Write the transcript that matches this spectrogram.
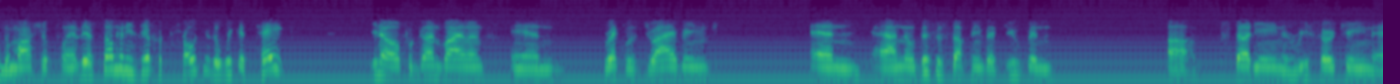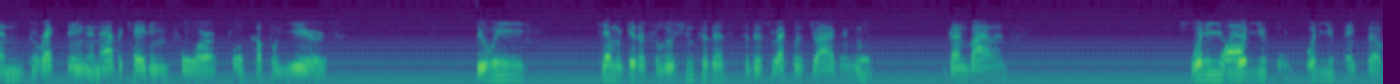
the Marshall Plan. There's so many different approaches that we could take, you know, for gun violence and reckless driving. And, and I know this is something that you've been uh, studying and researching and directing and advocating for for a couple years. Do we can we get a solution to this to this reckless driving or gun violence? What do you Well- what do you think what do you think the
